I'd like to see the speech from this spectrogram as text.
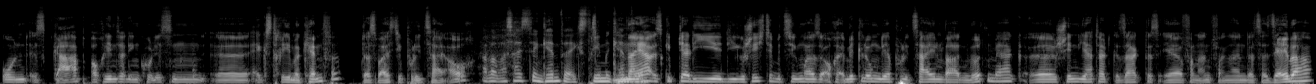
und es gab auch hinter den Kulissen äh, extreme Kämpfe. Das weiß die Polizei auch. Aber was heißt denn Kämpfe? Extreme Kämpfe? Naja, es gibt ja die, die Geschichte beziehungsweise auch Ermittlungen der Polizei in Baden-Württemberg. Äh, Shindy hat halt gesagt, dass er von Anfang an, dass er selber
